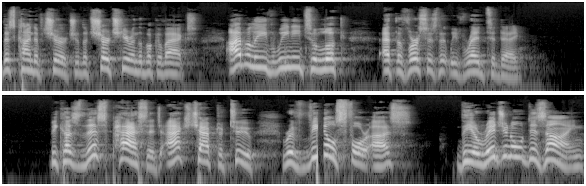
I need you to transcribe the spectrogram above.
this kind of church, or the church here in the book of Acts, I believe we need to look at the verses that we've read today. Because this passage, Acts chapter 2, reveals for us the original design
